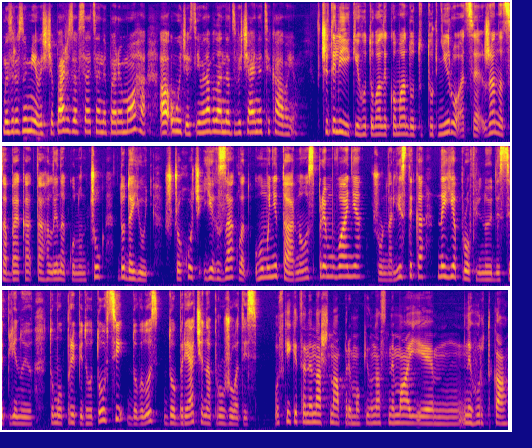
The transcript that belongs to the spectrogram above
ми зрозуміли, що перш за все це не перемога, а участь, і вона була надзвичайно цікавою. Вчителі, які готували команду до турніру, а це Жанна Цабека та Галина Конончук, додають, що, хоч їх заклад гуманітарного спрямування, журналістика не є профільною дисципліною, тому при підготовці довелось добряче напружуватись. Оскільки це не наш напрямок і у нас немає не гуртка,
